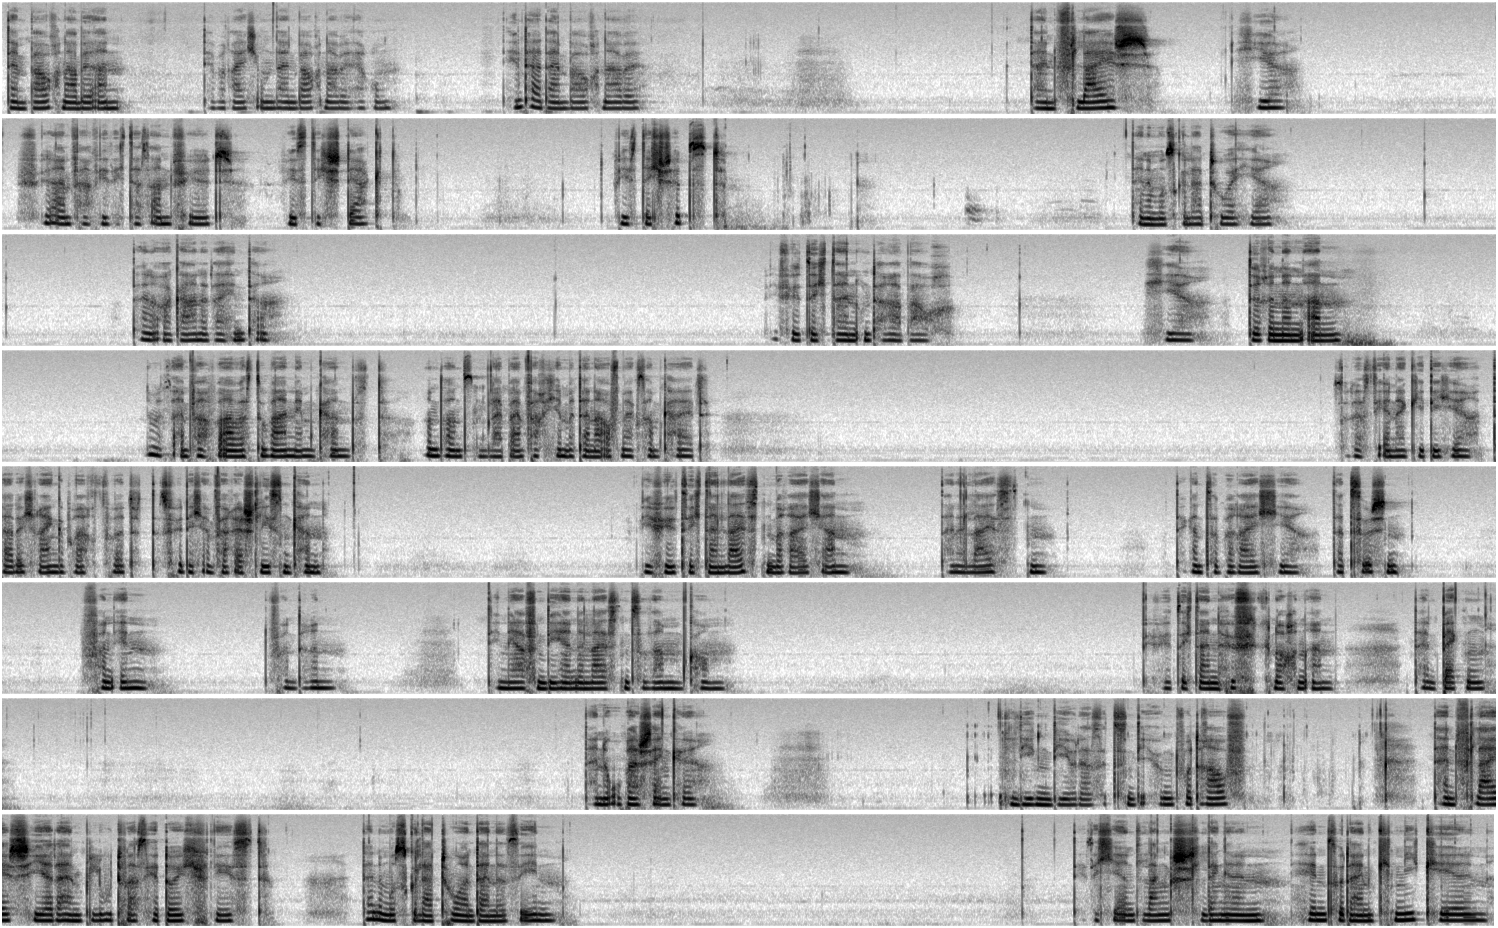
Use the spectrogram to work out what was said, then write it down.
dein Bauchnabel an? Der Bereich um deinen Bauchnabel herum. Hinter deinem Bauchnabel. Dein Fleisch hier. Fühl einfach, wie sich das anfühlt, wie es dich stärkt, wie es dich schützt. Deine Muskulatur hier. Deine Organe dahinter. Wie fühlt sich dein unterer Bauch hier drinnen an? Nimm es einfach wahr, was du wahrnehmen kannst. Ansonsten bleib einfach hier mit deiner Aufmerksamkeit. Sodass die Energie, die hier dadurch reingebracht wird, das für dich einfach erschließen kann. Wie fühlt sich dein Leistenbereich an? Deine Leisten, der ganze Bereich hier dazwischen von innen, von drin, die Nerven, die hier in den Leisten zusammenkommen. Wie fühlt sich dein Hüftknochen an, dein Becken? Deine Oberschenkel. Liegen die oder sitzen die irgendwo drauf? Dein Fleisch hier, dein Blut, was hier durchfließt, deine Muskulatur und deine Sehnen. Die sich hier entlang schlängeln hin zu deinen Kniekehlen,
